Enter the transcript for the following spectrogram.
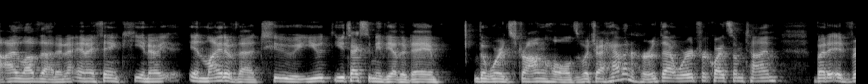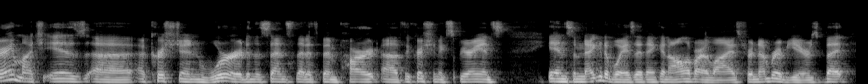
I love that, and and I think you know, in light of that too, you you texted me the other day the word strongholds, which I haven't heard that word for quite some time, but it very much is a, a Christian word in the sense that it's been part of the Christian experience in some negative ways, I think, in all of our lives for a number of years. But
